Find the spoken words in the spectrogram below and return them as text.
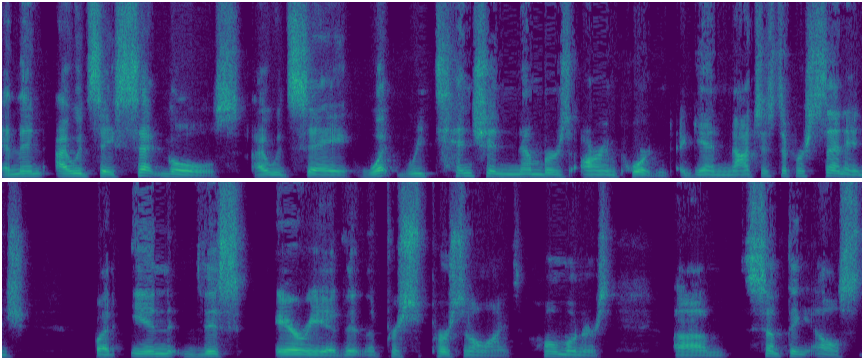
And then I would say set goals. I would say what retention numbers are important. Again, not just a percentage, but in this area, that the personal lines, homeowners, um, something else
